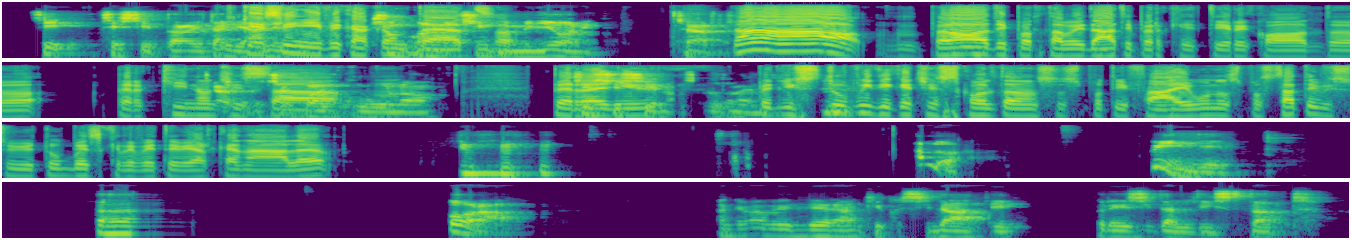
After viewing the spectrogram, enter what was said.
Sì, sì, sì, però italiani che significa che un terzo. milioni. Certo. No, no, no, no, però ti portavo i dati perché ti ricordo, per chi non certo, ci sta... Per, sì, gli, sì, sì, no, per gli stupidi che ci ascoltano su Spotify, uno spostatevi su YouTube e iscrivetevi al canale. allora, quindi, uh, ora andiamo a vedere anche questi dati presi dall'Istat.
